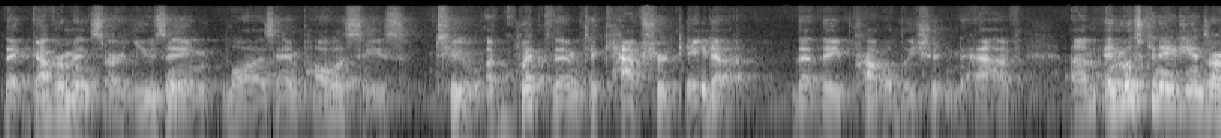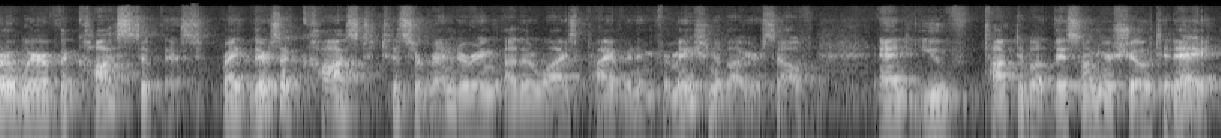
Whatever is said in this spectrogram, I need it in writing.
that governments are using laws and policies to equip them to capture data that they probably shouldn't have. Um, and most Canadians aren't aware of the costs of this, right? There's a cost to surrendering otherwise private information about yourself. And you've talked about this on your show today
